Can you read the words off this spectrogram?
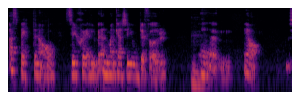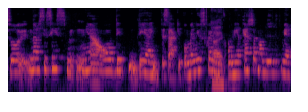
aspekterna av sig själv än man kanske gjorde förr. Mm. ja, så narcissism, ja, det, det, är jag inte säker på. Men just självupptagenhet, kanske att man blir lite mer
